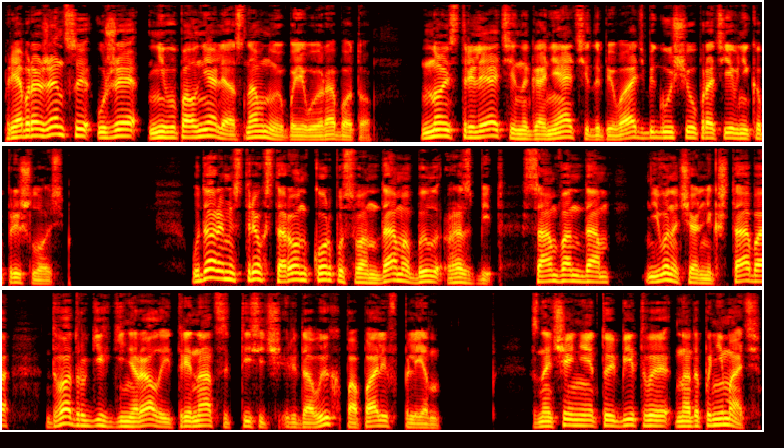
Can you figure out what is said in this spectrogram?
Преображенцы уже не выполняли основную боевую работу, но и стрелять, и нагонять, и добивать бегущего противника пришлось. Ударами с трех сторон корпус Вандама был разбит. Сам Вандам, его начальник штаба, Два других генерала и 13 тысяч рядовых попали в плен. Значение той битвы надо понимать.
